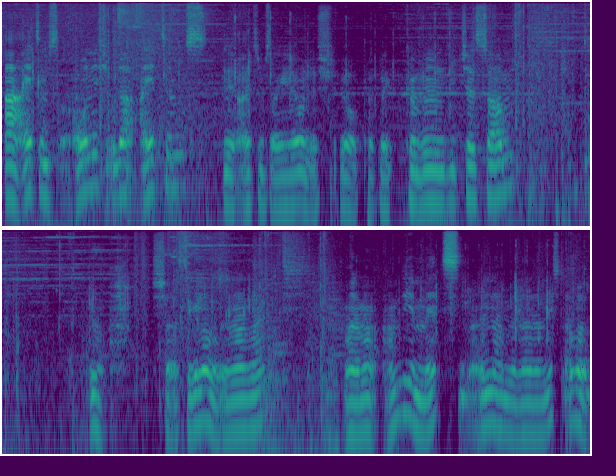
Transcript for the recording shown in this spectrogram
Ah, Items auch nicht, oder? Items? Ne, Items eigentlich auch nicht. Ja, perfekt. Können wir die Chest haben? Ja, scheiße gelaufen. Warte mal, haben wir Metz? Nein, haben wir leider nicht, aber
